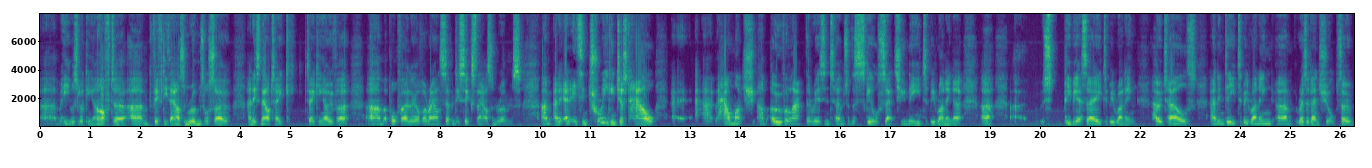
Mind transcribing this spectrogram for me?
um, he was looking after um, 50,000 rooms or so, and is now take, taking over um, a portfolio of around 76,000 rooms. Um, and, it, and, it's intriguing just how. Uh, uh, how much um, overlap there is in terms of the skill sets you need to be running a, a, a PBSA, to be running hotels, and indeed to be running um, residential. So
